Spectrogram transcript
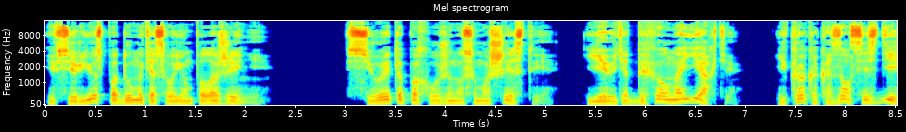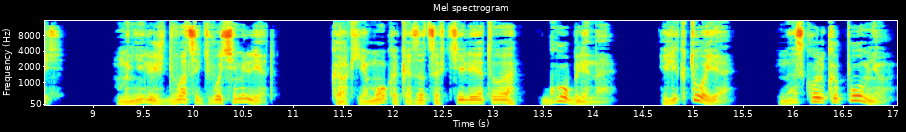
и всерьез подумать о своем положении. Все это похоже на сумасшествие. Я ведь отдыхал на яхте, и как оказался здесь? Мне лишь 28 лет. Как я мог оказаться в теле этого гоблина? Или кто я? Насколько помню,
